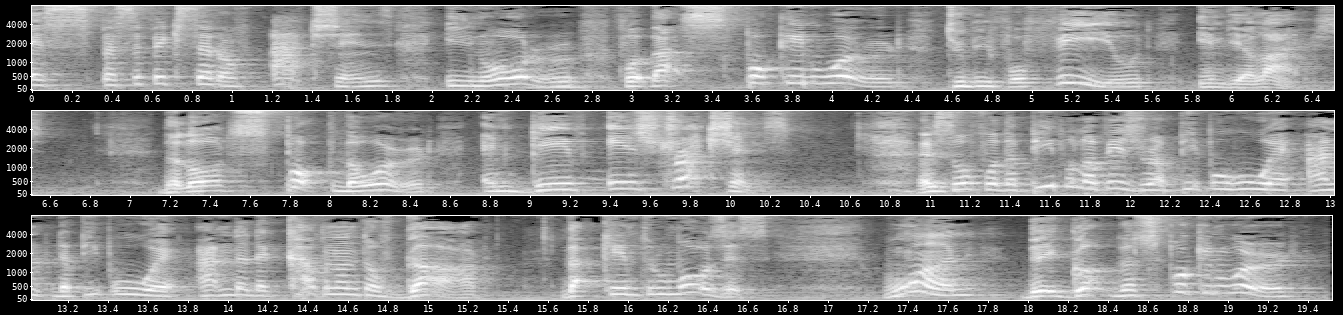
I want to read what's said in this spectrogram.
a specific set of actions in order for that spoken word to be fulfilled in their lives. The Lord spoke the word and gave instructions. And so for the people of Israel, people who were un- the people who were under the covenant of God that came through Moses, one, they got the spoken word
